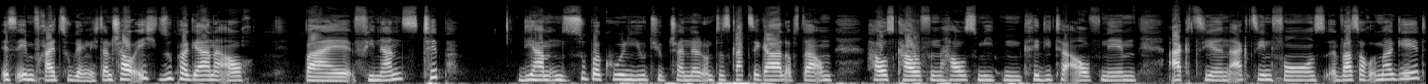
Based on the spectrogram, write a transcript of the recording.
ist eben frei zugänglich. Dann schaue ich super gerne auch bei Finanztipp. Die haben einen super coolen YouTube-Channel und das ist ganz egal, ob es da um Haus kaufen, Haus mieten, Kredite aufnehmen, Aktien, Aktienfonds, was auch immer geht.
